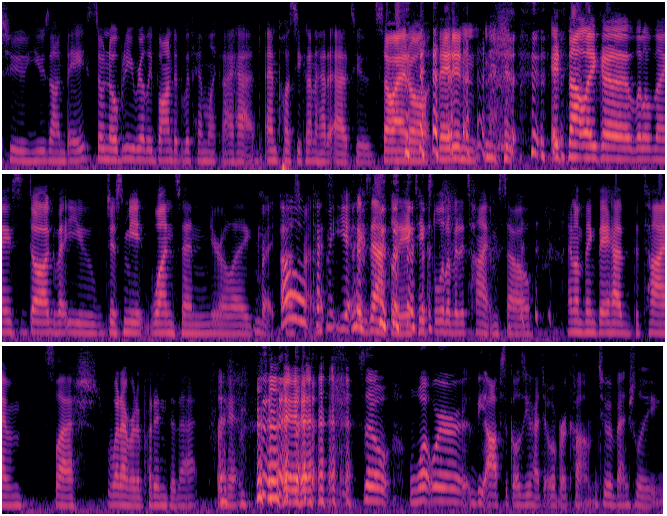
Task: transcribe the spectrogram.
to use on base. So nobody really bonded with him like I had. And plus he kind of had an attitude. So I don't they didn't it's not like a little nice dog that you just meet once and you're like, Right, "Oh, pet me." Yeah, exactly. it takes a little bit of time. So I don't think they had the time slash whatever to put into that for him. So, what were the obstacles you had to overcome to eventually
